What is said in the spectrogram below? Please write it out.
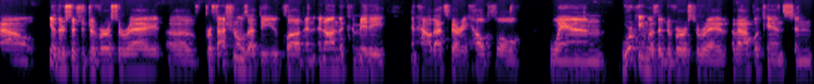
how you know there's such a diverse array of professionals at the U Club and, and on the committee, and how that's very helpful when working with a diverse array of applicants and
